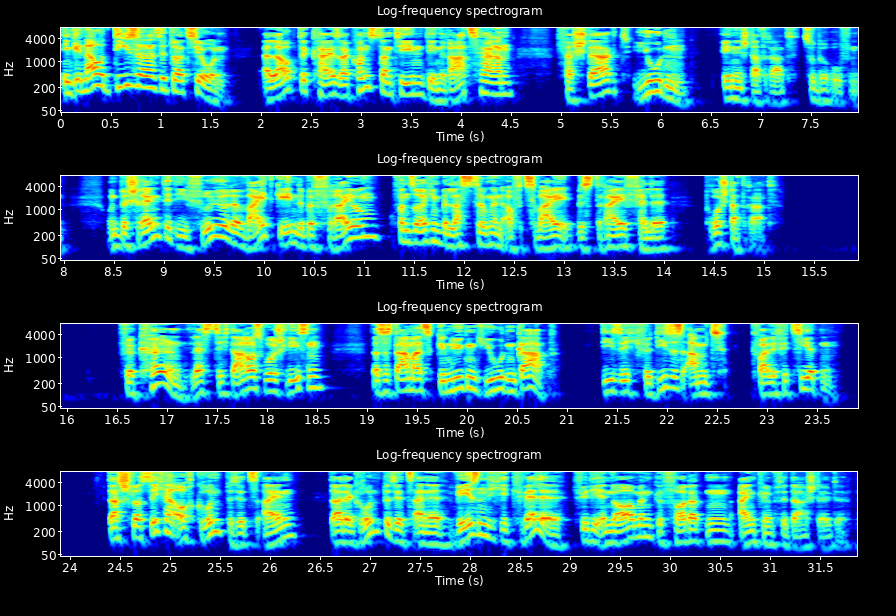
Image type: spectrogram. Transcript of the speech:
In genau dieser Situation erlaubte Kaiser Konstantin den Ratsherren, verstärkt Juden in den Stadtrat zu berufen und beschränkte die frühere weitgehende Befreiung von solchen Belastungen auf zwei bis drei Fälle pro Stadtrat. Für Köln lässt sich daraus wohl schließen, dass es damals genügend Juden gab, die sich für dieses Amt qualifizierten. Das schloss sicher auch Grundbesitz ein, da der Grundbesitz eine wesentliche Quelle für die enormen geforderten Einkünfte darstellte.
